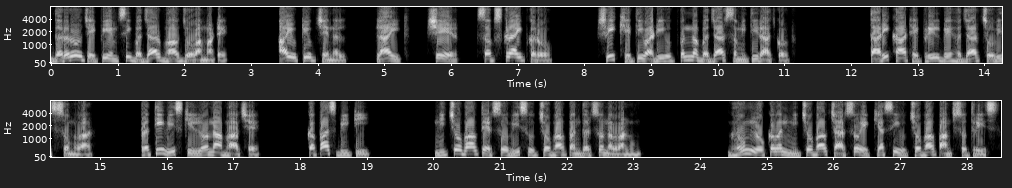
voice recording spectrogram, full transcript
દરરોજ એપીએમસી બજાર ભાવ જોવા માટે. આ YouTube channel, like, share, subscribe કરો. શ્રી ખેતીવાડી ઉત્પન્ન બજાર સમિતિ રાજકોટ. તારીખ આઠ એપ્રિલ બે હજાર ચોવીસ સોમવાર. પ્રતિ વીસ કિલોના ભાવ છે. કપાસ બીટી નીચો ભાવ તેરસો વીસ, ઊંચો ભાવ પંદરસો નવ્વાણું. ઘઉં લોકવન નીચો ભાવ ચારસો એક્યાસી, ઊંચો ભાવ પાંચસો ત્રીસ.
